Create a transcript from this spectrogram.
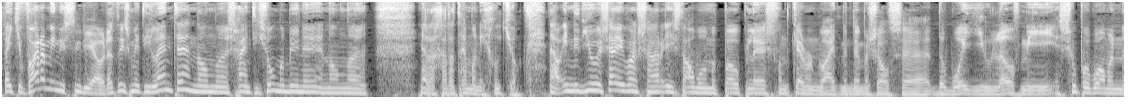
Beetje warm in de studio. Dat is met die lente. En dan uh, schijnt die zon er binnen. En dan, ja, dan gaat het helemaal niet goed, joh. Nou, in de USA was haar eerste album het populairst van Karen White. Met nummers zoals The Way You Love Me, Superwoman,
